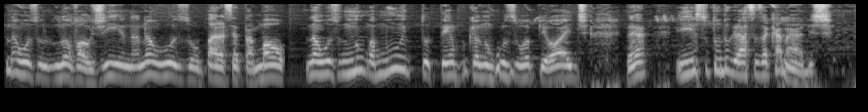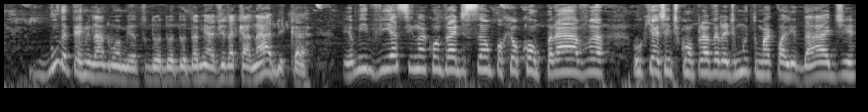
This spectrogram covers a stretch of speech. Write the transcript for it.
Não uso novalgina, não uso paracetamol, não uso há muito tempo que eu não uso opioide, né? E isso tudo graças à cannabis num determinado momento do- do- do- da minha vida canábica, eu me via assim na contradição, porque eu comprava, o que a gente comprava era de muito má qualidade,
